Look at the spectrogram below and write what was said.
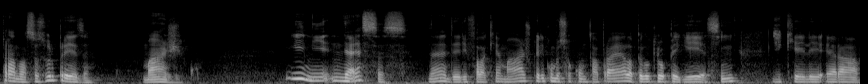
Para nossa surpresa, mágico. E nessas né, dele falar que é mágico, ele começou a contar para ela, pelo que eu peguei, assim, de que ele era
